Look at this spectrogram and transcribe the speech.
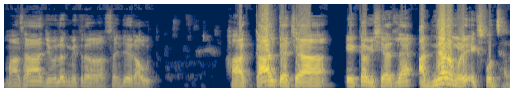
माझा जिवलग मित्र संजय राऊत हा काल त्याच्या एका विषयातल्या अज्ञानामुळे एक्सपोज झाला.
